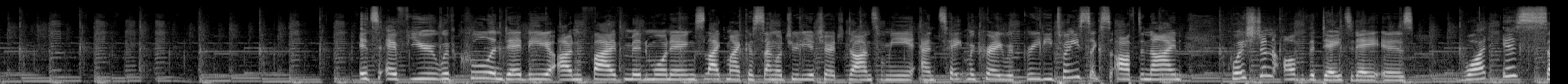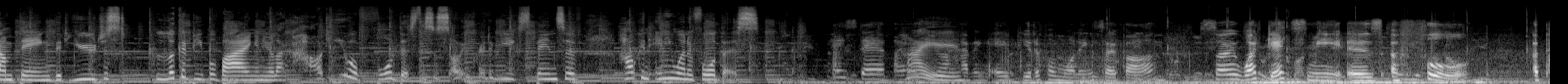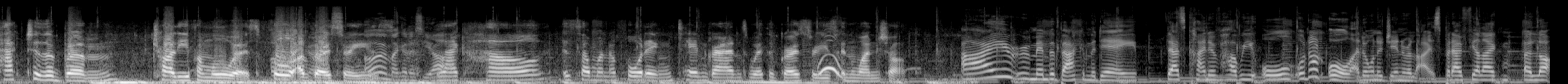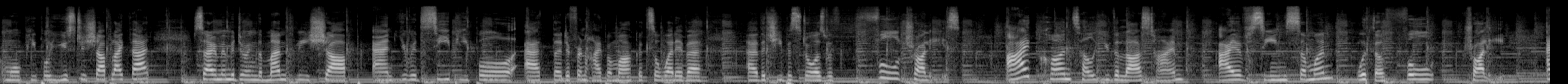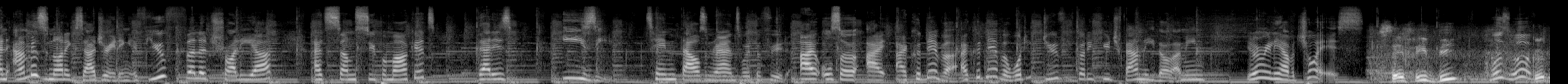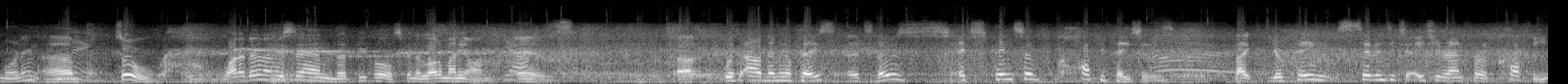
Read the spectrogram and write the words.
It's FU with Cool and Deadly on 5 mid mornings, like my Kasango Julia Church Dance for Me, and Tate McRae with Greedy. 26 after 9. Question of the day today is what is something that you just look at people buying and you're like, how do you afford this? This is so incredibly expensive. How can anyone afford this? Hey Steph, I Hi. you're having a beautiful morning so far. So what gets me is a full, a packed to the brim trolley from Woolworths, oh full my of God. groceries. Oh my goodness, yeah. Like how is someone affording 10 grand's worth of groceries in one shop? I remember back in the day, that's kind of how we all, or not all, I don't want to generalize, but I feel like a lot more people used to shop like that. So I remember doing the monthly shop, and you would see people at the different hypermarkets or whatever, uh, the cheaper stores with full trolleys. I can't tell you the last time I have seen someone with a full trolley. And Amber's not exaggerating. If you fill a trolley up at some supermarkets, that is easy 10,000 rands worth of food. I also, I, I could never, I could never. What do you do if you've got a huge family though? I mean, you don't really have a choice. Steffi B. What's up? Good morning. Um, Morning. So, what I don't understand that people spend a lot of money on Yeah. is, uh, without naming a place, it's those expensive coffee places. Like you're paying 70 to 80 rand for a coffee.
